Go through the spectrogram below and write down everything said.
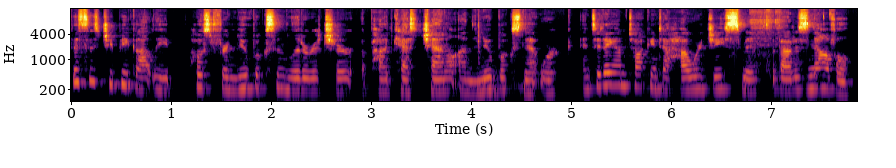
This is G.P. Gottlieb, host for New Books in Literature, a podcast channel on the New Books Network. And today I'm talking to Howard Jay Smith about his novel,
